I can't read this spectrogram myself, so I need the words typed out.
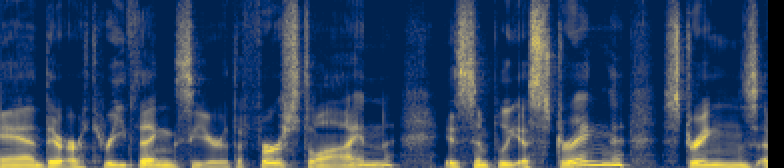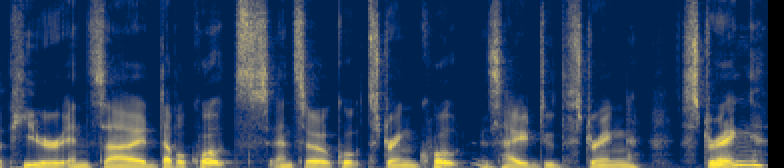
And there are three things here. The first line is simply a string. Strings appear inside double quotes, and so quote string quote is how you do the string string.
